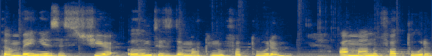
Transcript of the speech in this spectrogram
Também existia antes da maquinofatura a manufatura,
